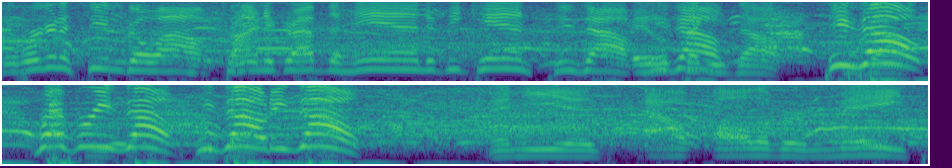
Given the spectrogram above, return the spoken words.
Yeah, We're going to see him go out. Trying to grab the hand if he can. He's out. It he's looks like out. he's out. He's out. Referee's out. He's out. He's out. And he is out Oliver Mace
